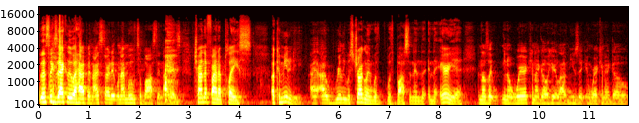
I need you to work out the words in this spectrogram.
That's exactly what happened. I started when I moved to Boston. I was trying to find a place, a community. I, I really was struggling with, with Boston in the in the area, and I was like, you know, where can I go hear live music, and where can I go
